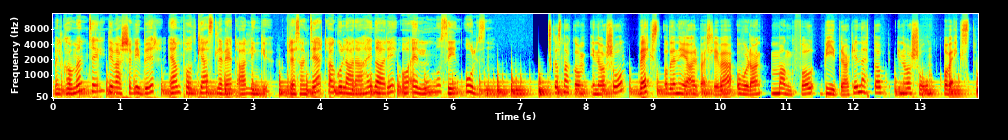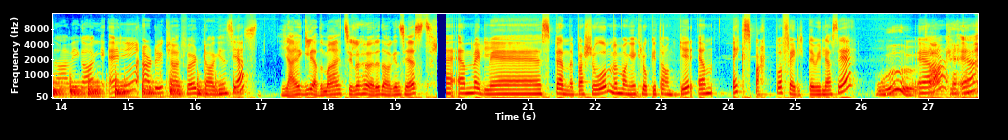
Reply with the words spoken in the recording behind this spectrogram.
Velkommen til Diverse vibber, en podkast levert av Lingu. Presentert av Golara Heidari og Ellen Mosin Olesen. Vi skal snakke om innovasjon, vekst og det nye arbeidslivet, og hvordan mangfold bidrar til nettopp innovasjon og vekst. Da er vi i gang. Ellen, er du klar for dagens gjest? Jeg gleder meg til å høre dagens gjest. En veldig spennende person med mange kloke tanker. En ekspert på feltet, vil jeg si. Uh, Ja, takk. ja.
